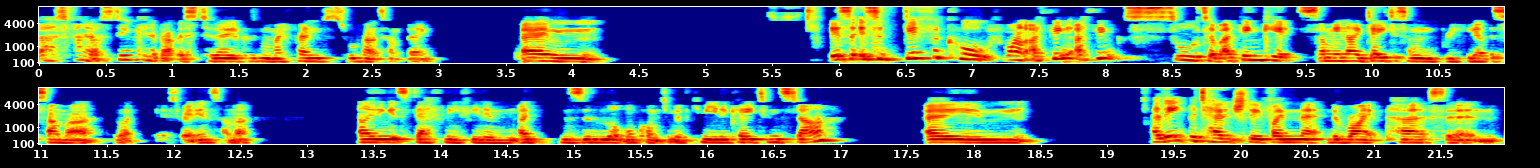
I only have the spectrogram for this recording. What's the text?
I was funny. I was thinking about this today because one of my friends was talking about something. Um, it's it's a difficult one. I think. I think sort of. I think it's. I mean, I dated someone briefly over summer, like Australian summer. I think it's definitely feeling. I was a lot more confident with communicating stuff. Um, I think potentially if I met the right person,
